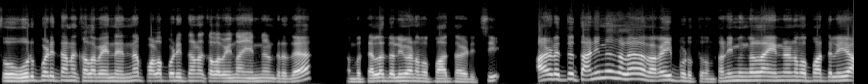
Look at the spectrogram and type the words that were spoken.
ஸோ ஒருபடித்தான கலவைன்னா என்ன? பலப்படித்தான கலவைனா என்னன்றத நம்ம தெள்ள தெளிவா நம்ம பார்த்தாயிடுச்சு. அடுத்து தனிமங்களை வகைப்படுத்துறோம். தனிமங்கள்லாம் என்ன நம்ம பார்த்தலையா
